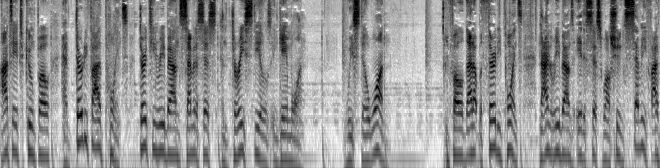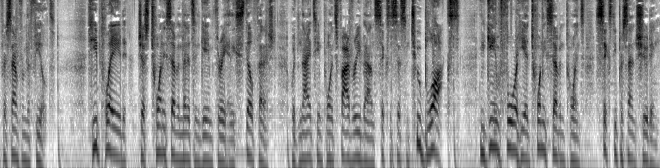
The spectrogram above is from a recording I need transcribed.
Antetokounmpo had 35 points, 13 rebounds, 7 assists, and 3 steals in game 1 we still won. He followed that up with 30 points, 9 rebounds, 8 assists while shooting 75% from the field. He played just 27 minutes in game 3 and he still finished with 19 points, 5 rebounds, 6 assists and 2 blocks. In game 4 he had 27 points, 60% shooting,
